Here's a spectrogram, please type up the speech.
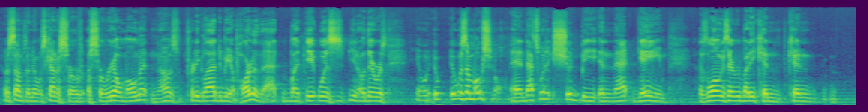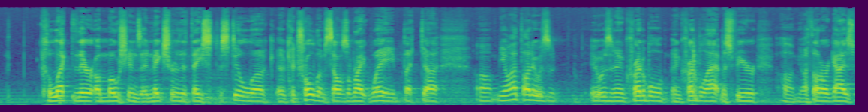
it was something that was kind of sur- a surreal moment, and I was pretty glad to be a part of that. But it was, you know, there was, you know, it, it was emotional, and that's what it should be in that game, as long as everybody can can collect their emotions and make sure that they st- still uh, control themselves the right way. But uh, um, you know, I thought it was. A, it was an incredible, incredible atmosphere. Um, you know, I thought our guys,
